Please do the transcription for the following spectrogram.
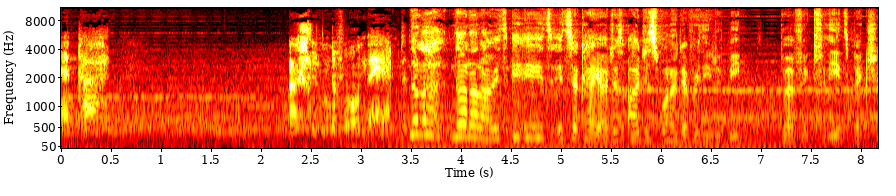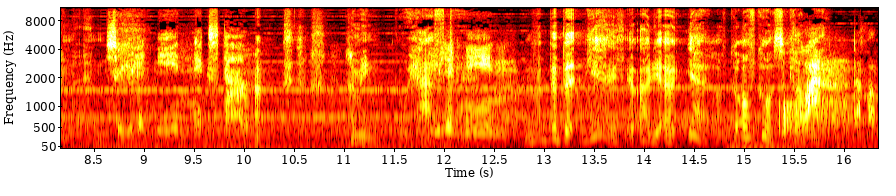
And I. I shouldn't have worn the hat. No, no, no, no, no, it's, it- it's, it's okay. I just, I just wanted everything to be perfect for the inspection and. So you let me in next time? Uh, I mean, we have You to. let me in. But, but yeah, uh, yeah, of, of course. Oh, on. wonderful.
